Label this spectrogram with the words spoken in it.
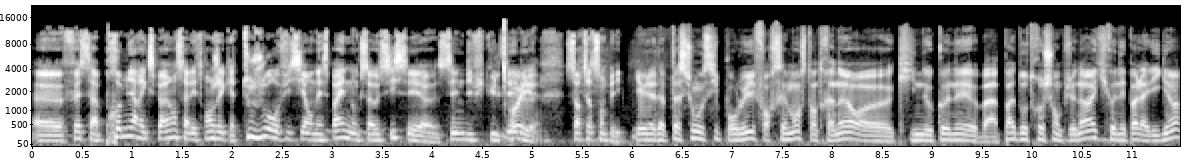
fait sa première expérience à l'étranger, qui a toujours officié en Espagne. Donc ça aussi, c'est c'est une difficulté de sortir son pays. Il y a une adaptation aussi pour lui, forcément, cet entraîneur euh, qui ne connaît bah, pas d'autres championnats, qui connaît pas la Ligue 1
